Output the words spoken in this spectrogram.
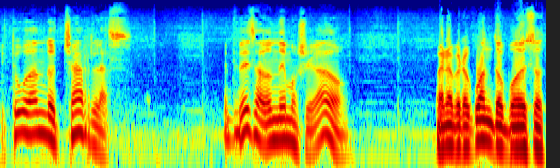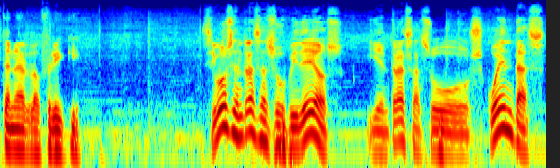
estuvo dando charlas. ¿Entendés a dónde hemos llegado? Bueno, pero ¿cuánto podés sostenerlo, friki? Si vos entras a sus videos y entras a sus cuentas,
